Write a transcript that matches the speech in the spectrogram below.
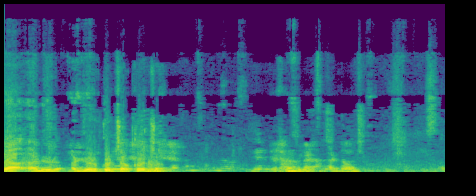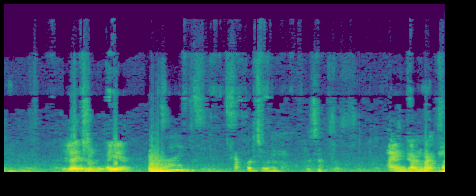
రా, అటు చూడు, అటు చూడు కూర్చో కూర్చో. అక్కడ చూడు. ఆయన కనబట్ల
